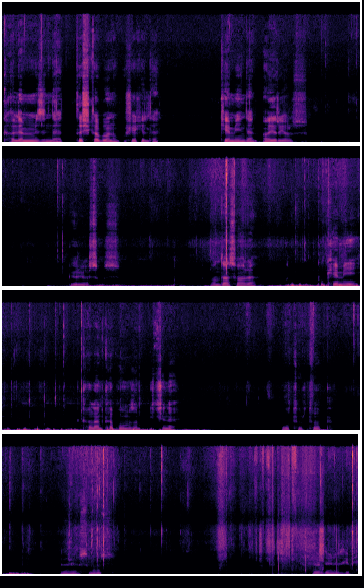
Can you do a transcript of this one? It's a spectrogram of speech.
Kalemimizin de dış kabuğunu bu şekilde kemiğinden ayırıyoruz. Görüyorsunuz. Ondan sonra bu kemiği kalan kabuğumuzun içine oturtup görüyorsunuz. Gördüğünüz gibi.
